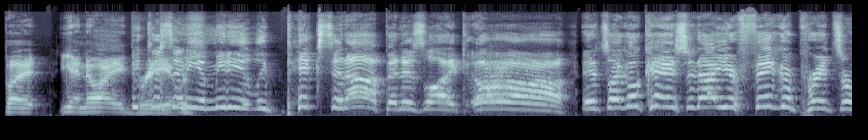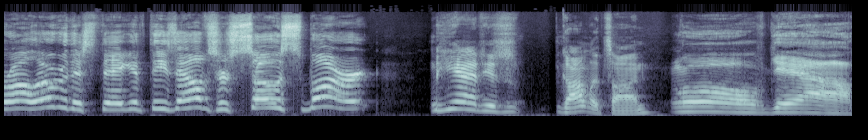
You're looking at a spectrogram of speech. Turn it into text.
But yeah, no, I agree. Because It then was- he immediately picks it up and is like, ah. It's like, okay, so now your fingerprints are all over this thing. If these elves are so smart. he had his gauntlets on. Oh, yeah.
